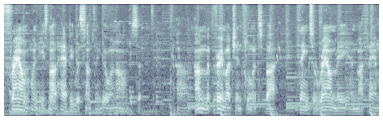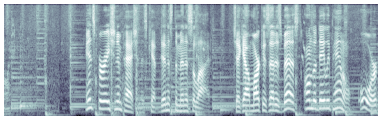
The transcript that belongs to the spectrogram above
frown when he's not happy with something going on. So uh, I'm very much influenced by things around me and my family. Inspiration and passion has kept Dennis the Menace alive. Check out Marcus at his best on the Daily Panel, or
